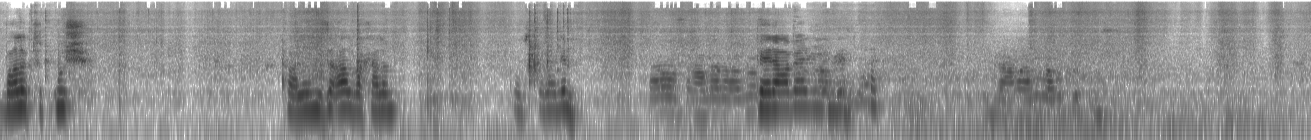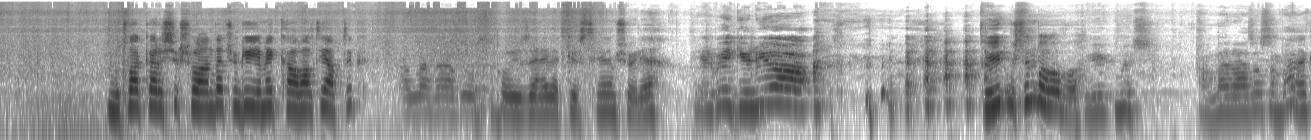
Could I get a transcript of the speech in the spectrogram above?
balık tutmuş. Balığımızı al bakalım. Gösterelim. Sağ olsun Allah razı olsun. Beraber yiyin dediler. İbrahim abi balık tutmuş. Mutfak karışık şu anda çünkü yemek kahvaltı yaptık. Allah razı olsun. O yüzden evet gösterelim şöyle. Elbey geliyor. Büyükmüş değil mi baba bu? Büyükmüş. Allah razı olsun bak. Bak.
